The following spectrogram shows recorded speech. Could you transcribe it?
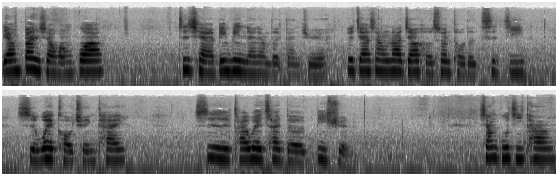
凉拌小黄瓜，吃起来冰冰凉凉的感觉，又加上辣椒和蒜头的刺激，使胃口全开。是开胃菜的必选。香菇鸡汤，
